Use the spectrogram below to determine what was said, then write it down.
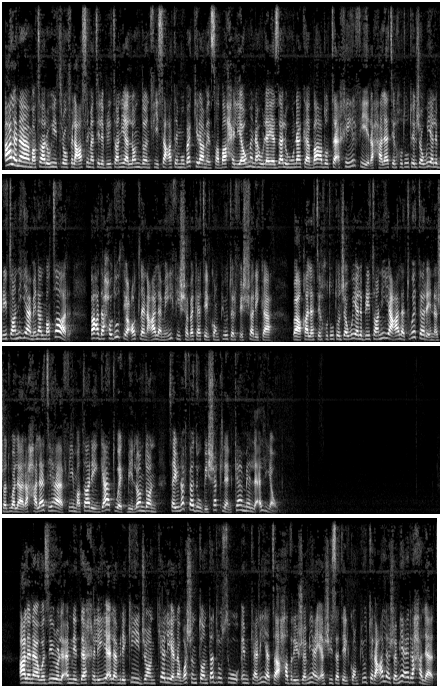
أعلن مطار هيثرو في العاصمة البريطانية لندن في ساعة مبكرة من صباح اليوم أنه لا يزال هناك بعض التأخير في رحلات الخطوط الجوية البريطانية من المطار بعد حدوث عطل عالمي في شبكة الكمبيوتر في الشركة. وقالت الخطوط الجوية البريطانية على تويتر إن جدول رحلاتها في مطار جاتويك بلندن سينفذ بشكل كامل اليوم. أعلن وزير الأمن الداخلي الأمريكي جون كيلي أن واشنطن تدرس إمكانية حظر جميع أجهزة الكمبيوتر على جميع الرحلات.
